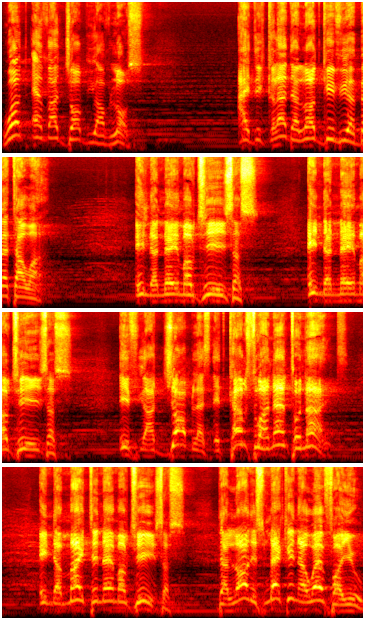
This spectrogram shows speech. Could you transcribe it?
whatever job you have lost, I declare the Lord give you a better one. In the name of Jesus. In the name of Jesus. If you are jobless, it comes to an end tonight. In the mighty name of Jesus. The Lord is making a way for you.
